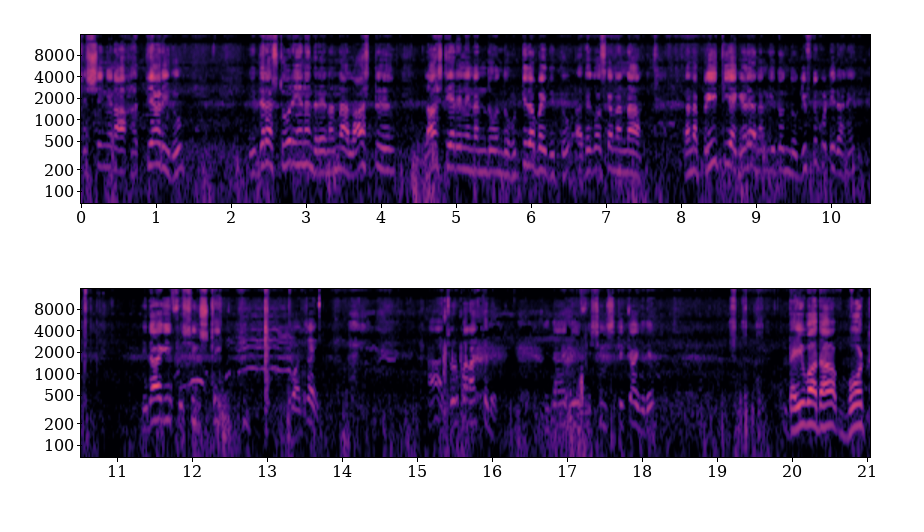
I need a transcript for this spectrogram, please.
ಫಿಶಿಂಗಿನ ಹತ್ಯಾರ ಇದು. ಇದರ ಸ್ಟೋರಿ ಏನಂದರೆ ನನ್ನ ಲಾಸ್ಟ್ ಲಾಸ್ಟ್ ಇಯರಲ್ಲಿ ನನ್ನದು ಒಂದು ಹುಟ್ಟಿದ ಬೈದಿತ್ತು ಅದಕ್ಕೋಸ್ಕರ ನನ್ನ ನನ್ನ ಪ್ರೀತಿಯ ಗೆಳೆಯ ನನಗೆ ಇದೊಂದು ಗಿಫ್ಟ್ ಕೊಟ್ಟಿದ್ದಾನೆ. ಇದಾಗಿ ಫಿಶಿಂಗ್ ಸ್ಟಿಕ್ ಅಜ್ಜಾಯ್ ಹಾಂ ಚೂರ್ಪಾರ ಆಗ್ತದೆ. ಇದಾಗಿ ಫಿಶಿಂಗ್ ಸ್ಟಿಕ್ ಆಗಿದೆ. ದೈವಾದ ಬೋಟ್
